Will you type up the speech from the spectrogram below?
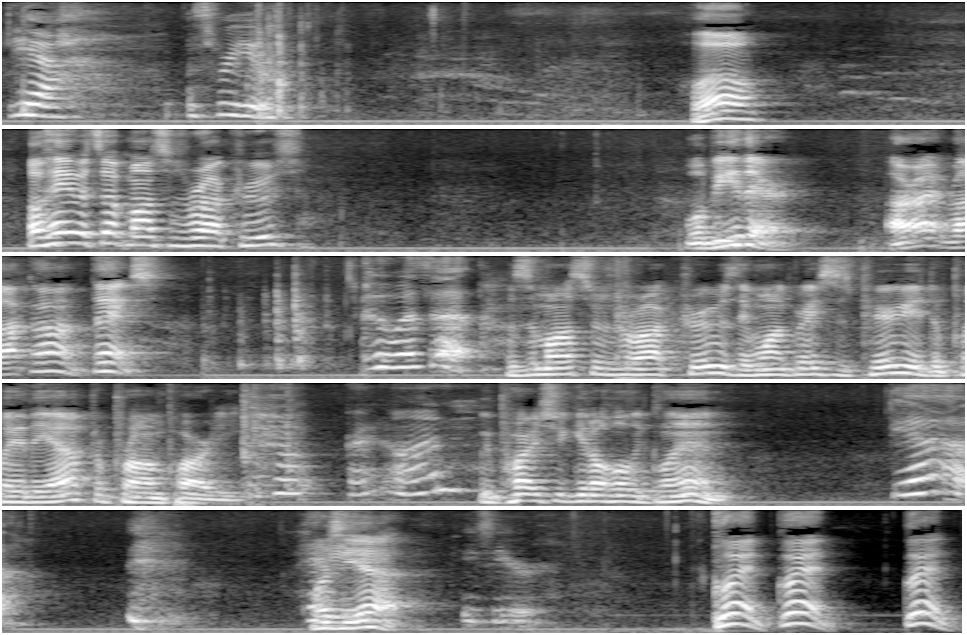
Yeah, it's for you. Hello? Oh, hey, what's up, Monsters Rock Cruise? We'll be there. All right, rock on. Thanks. Who was it? This is the Monsters Rock Cruise. They want Grace's period to play the after prom party. right on. We probably should get a hold of Glen. Yeah. Where's he at? He's here. Glen, Glen, Glen.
